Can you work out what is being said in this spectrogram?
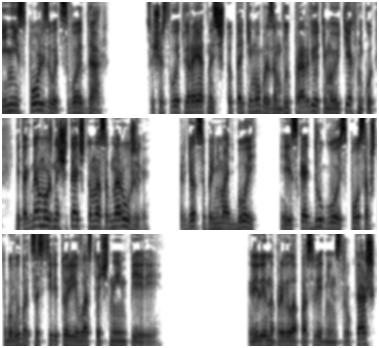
и не использовать свой дар. Существует вероятность, что таким образом вы прорвете мою технику, и тогда можно считать, что нас обнаружили. Придется принимать бой и искать другой способ, чтобы выбраться с территории Восточной империи. Велена провела последний инструктаж,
